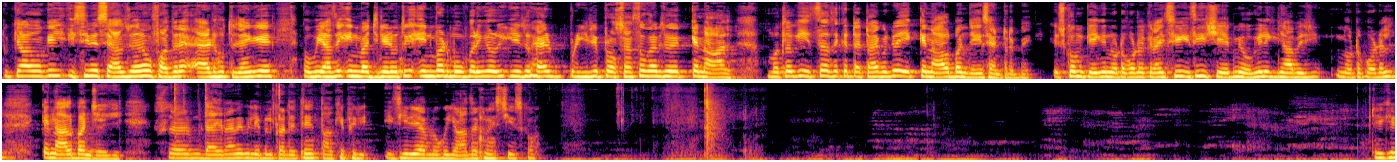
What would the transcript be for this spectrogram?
तो क्या होगा कि इसी में सेल्स जो है वो फर्दर ऐड होते जाएंगे वो यहाँ से इन्वर्जिनेट होते हैं मूव करेंगे और ये जो है ये प्रोसेस होगा जो एक कैनाल मतलब कि इस तरह से टाइप करके एक कैनाल बन जाएगी सेंटर पे इसको हम कहेंगे नोटोकोडल कैनाल इसी इसी शेप में होगी लेकिन यहाँ पे नोटोकोडल कैनाल बन जाएगी डायग्राम में भी लेबल कर देते हैं ताकि फिर इसीलिए आप लोग को याद रखना इस चीज़ को ठीक है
